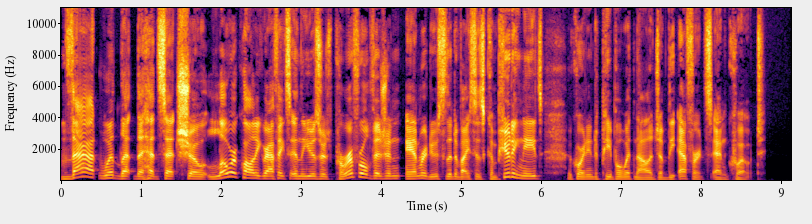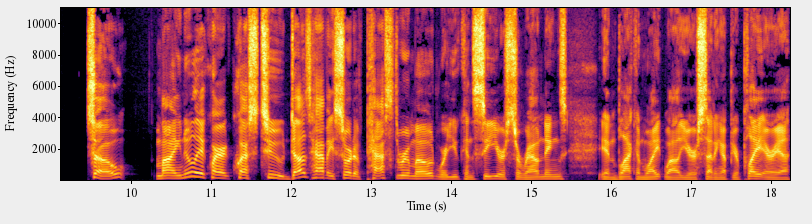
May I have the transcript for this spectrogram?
That would let the headset show lower quality graphics in the user's peripheral vision and reduce the device's computing needs, according to people with knowledge of the efforts, end quote. So, my newly acquired Quest 2 does have a sort of pass through mode where you can see your surroundings in black and white while you're setting up your play area.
